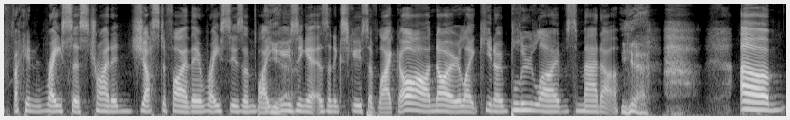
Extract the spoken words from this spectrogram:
fucking racists trying to justify their racism by Yeah. using it as an excuse of like, oh no, like, you know, blue lives matter. Yeah. Um,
